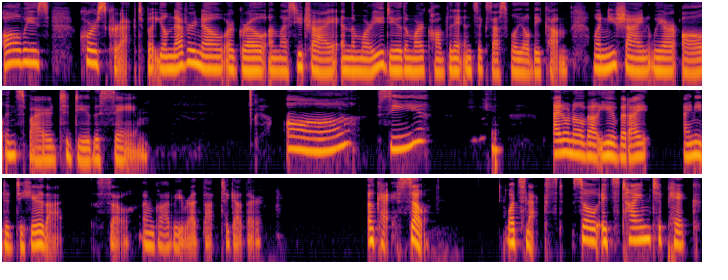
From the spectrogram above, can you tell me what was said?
always course correct, but you'll never know or grow unless you try. And the more you do, the more confident and successful you'll become. When you shine, we are all inspired to do the same. Aw, see? I don't know about you, but I I needed to hear that. So I'm glad we read that together. Okay, so what's next? So it's time to pick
